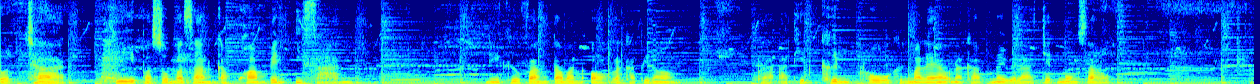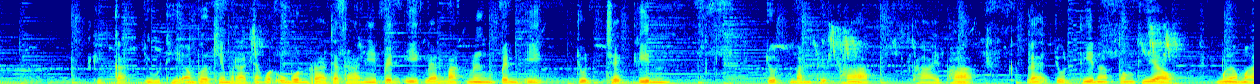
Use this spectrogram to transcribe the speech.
รสชาติที่ผสมผสานกับความเป็นอีสาน นี่คือฟังตะวันออกแหละครับพี่น้อง พระอาทิตย์ขึ้นโผล่ขึ้นมาแล้วนะครับ ในเวลา7โมงเช้าพิกัดอยู่ที่อำเภอเขมราชจังหวัดอุบลราชธานีเป็นอีกแลนด์มาร์กหนึ่งเป็นอีกจุดเช็คอิน จุดบันทึกภาพ ถ่ายภาพ และจุดที่นักท่องเที่ยว เมื่อมา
